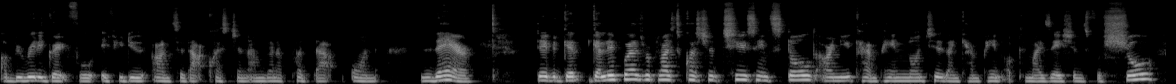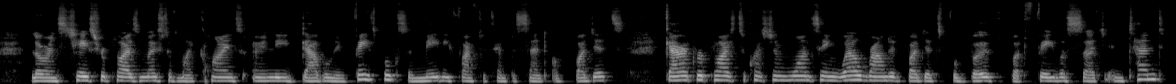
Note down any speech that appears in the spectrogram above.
i'll be really grateful if you do answer that question i'm going to put that on there David Galiguez replies to question two, saying stalled our new campaign launches and campaign optimizations for sure. Lawrence Chase replies, most of my clients only dabble in Facebook, so maybe 5 to 10% of budgets. Garrett replies to question one, saying well rounded budgets for both but favor search intent.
